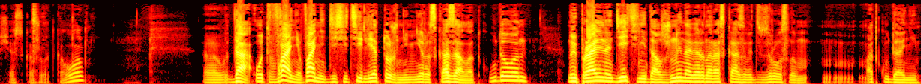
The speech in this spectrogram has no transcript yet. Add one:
сейчас скажу от кого. Э, да, от Вани. Ваня 10 лет тоже не, не рассказал, откуда он. Ну и правильно, дети не должны, наверное, рассказывать взрослым, откуда они.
